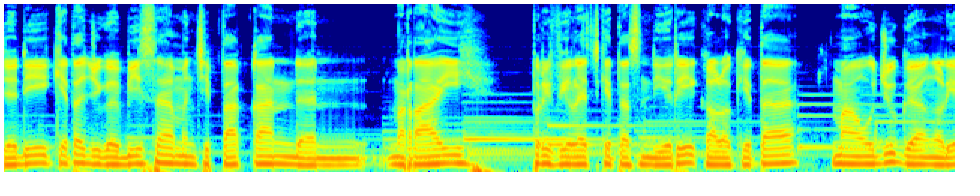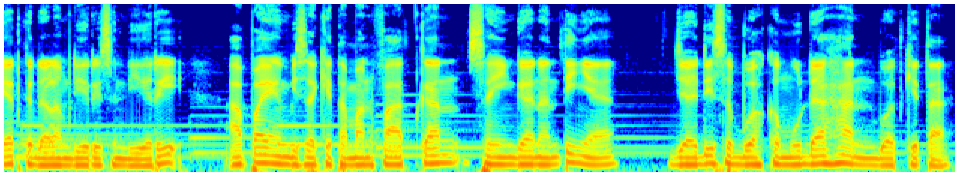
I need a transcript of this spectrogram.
Jadi kita juga bisa menciptakan dan meraih privilege kita sendiri kalau kita mau juga ngelihat ke dalam diri sendiri apa yang bisa kita manfaatkan sehingga nantinya jadi sebuah kemudahan buat kita.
